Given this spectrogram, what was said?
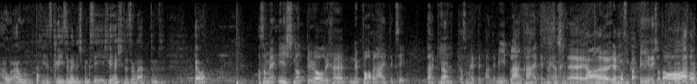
auch, auch wie das Krisenmanagement war. Wie hast du das erlebt? Und, ja. Also man war natürlich äh, nicht vorbereitet. Gewesen da gilt, ja. also man hat den Pandemieplan gehabt, hat gemerkt, äh, ja, irgendwo auf dem Papier ist er da, aber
